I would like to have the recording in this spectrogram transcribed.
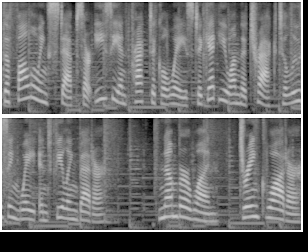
The following steps are easy and practical ways to get you on the track to losing weight and feeling better. Number 1. Drink water.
